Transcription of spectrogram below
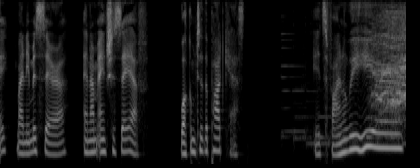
Hi, my name is Sarah, and I'm Anxious AF. Welcome to the podcast. It's finally here.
